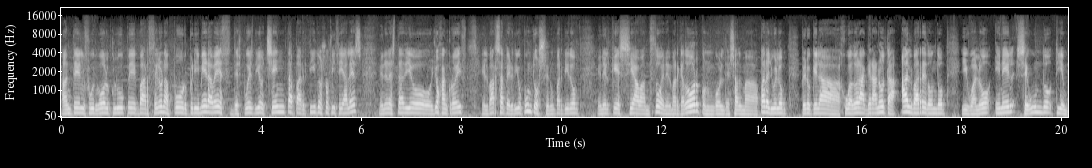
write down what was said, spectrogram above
ante el Fútbol Club Barcelona por primera vez después de 80 partidos oficiales en el estadio Johan Cruyff. El Barça perdió puntos en un partido en el que se avanzó en el marcador con un gol de Salma Parayuelo, pero que la jugadora granota Alba Redondo igualó en el segundo tiempo.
